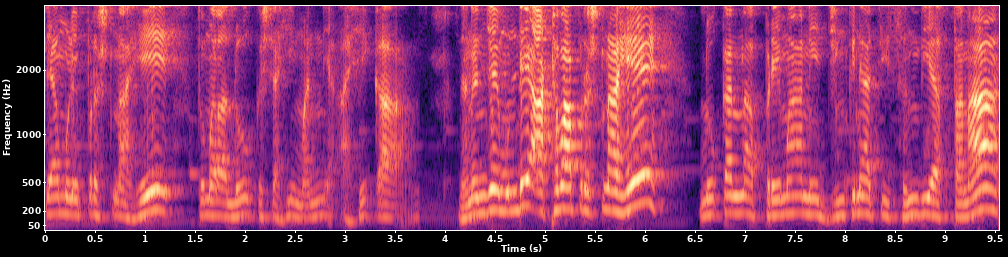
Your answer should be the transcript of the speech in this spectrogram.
त्यामुळे प्रश्न आहे तुम्हाला लोकशाही मान्य आहे का? धनंजय मुंडे आठवा प्रश्न आहे. लोकांना प्रेमाने जिंकण्याची संधी असताना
